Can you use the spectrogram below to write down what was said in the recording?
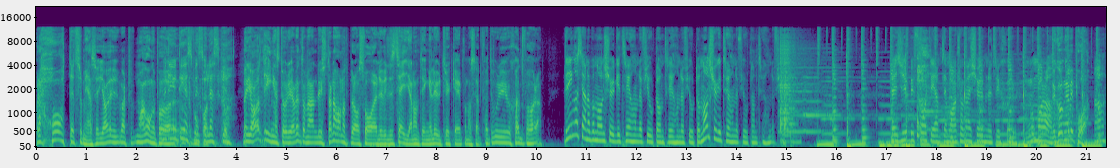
och det här hatet som är, alltså jag har ju varit många gånger på Men det är ju det som är så läskigt. Ja, Men jag har inte ingen större, jag vet inte om han, lyssnarna har något bra svar eller vill säga någonting eller uttrycka det på något sätt. För att det vore ju skönt att få höra. Ring oss gärna på 020 314 314 020 314 314. Det är UB40 egentligen morgon. Klockan är 20 minuter i sju. God morgon. Nu gungar vi på. Ja,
